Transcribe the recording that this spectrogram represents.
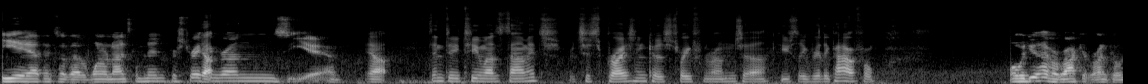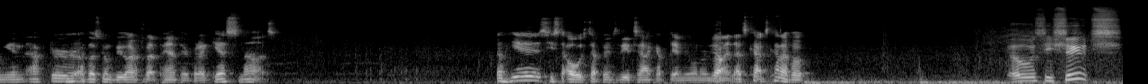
Yeah, I think so. The 109s coming in for strafing runs. Yeah. Yeah. Didn't do too much damage, which is surprising because strafing runs are usually really powerful. Well, we do have a rocket run going in after. I thought it was going to be going after that Panther, but I guess not. No, he is. He's oh, stepping into the attack after ME-109. Yeah. That's kind, it's kind of a Goes, he shoots,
